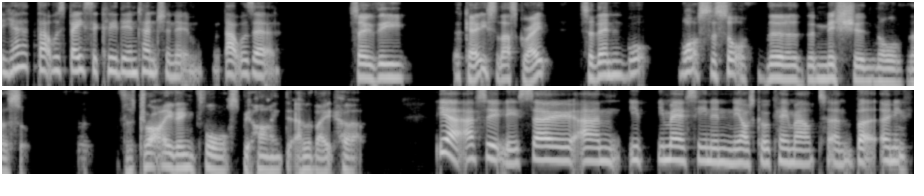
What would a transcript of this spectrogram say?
Yeah, that was basically the intention. It, that was it. So the okay, so that's great. So then, what what's the sort of the the mission or the sort of the, the driving force behind Elevate Her? Yeah, absolutely. So um, you you may have seen in the article came out, um, but only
